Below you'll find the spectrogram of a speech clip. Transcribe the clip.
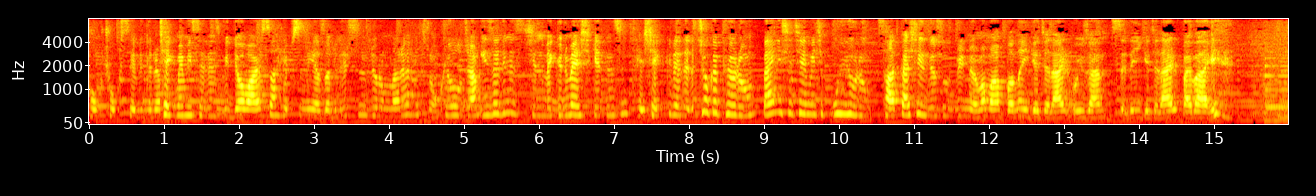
çok çok sevinirim. Çekmemi istediğiniz video varsa hepsini yazabilirsiniz yorumlara. Hepsini okuyor olacağım. İzlediğiniz için ve günüme eşlik ettiğiniz için teşekkür ederim. Çok öpüyorum. Ben yeşil çayımı içip uyuyorum. Saat kaçta izliyorsunuz bilmiyorum ama bana iyi geceler. O yüzden size de iyi geceler. Bay bay.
